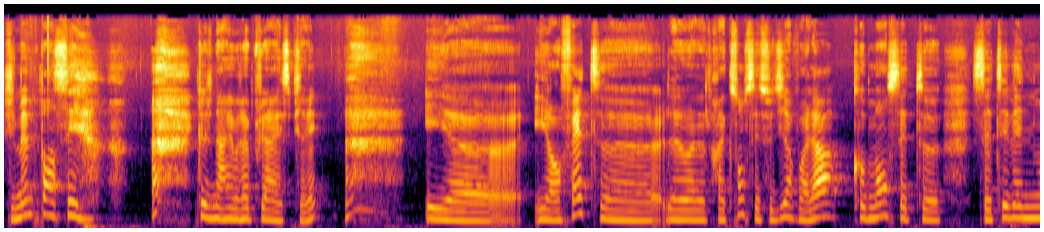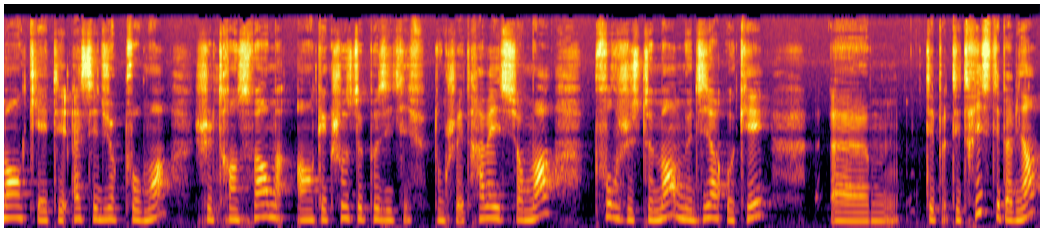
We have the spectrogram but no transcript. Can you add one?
j'ai même pensé que je n'arriverai plus à respirer. Et, euh, en fait, euh, la loi de l'attraction, c'est se dire, voilà, comment cette, cet événement qui a été assez dur pour moi, je le transforme en quelque chose de positif. Donc je vais travailler sur moi pour justement me dire, ok, euh, t'es es triste, t'es pas bien,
